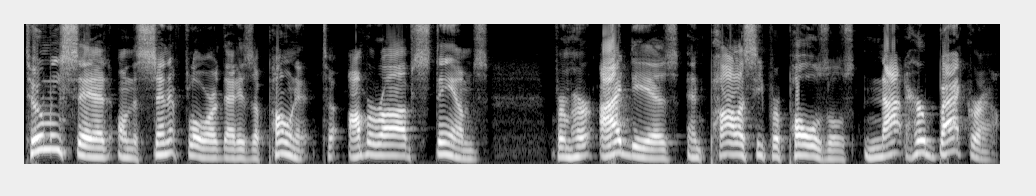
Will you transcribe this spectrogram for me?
Toomey said on the Senate floor that his opponent to Amarov stems from her ideas and policy proposals, not her background.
